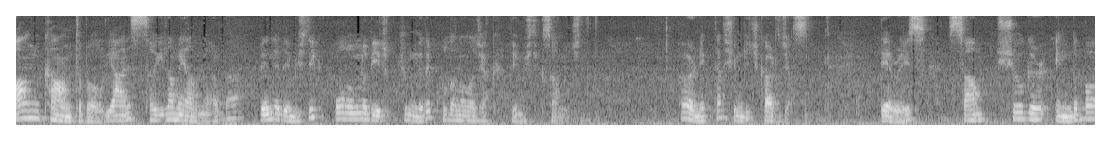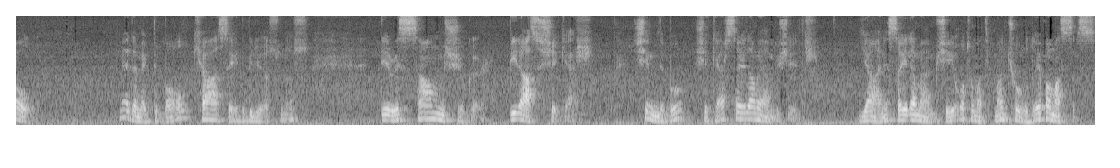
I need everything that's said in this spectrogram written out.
Uncountable yani sayılamayanlarda ve ne demiştik? Olumlu bir cümlede kullanılacak demiştik Sam için. Örnekten şimdi çıkartacağız. There is some sugar in the bowl. Ne demekti bowl? Kaseydi biliyorsunuz. There is some sugar. Biraz şeker. Şimdi bu şeker sayılamayan bir şeydir. Yani sayılamayan bir şeyi otomatikman çoğulu yapamazsınız.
